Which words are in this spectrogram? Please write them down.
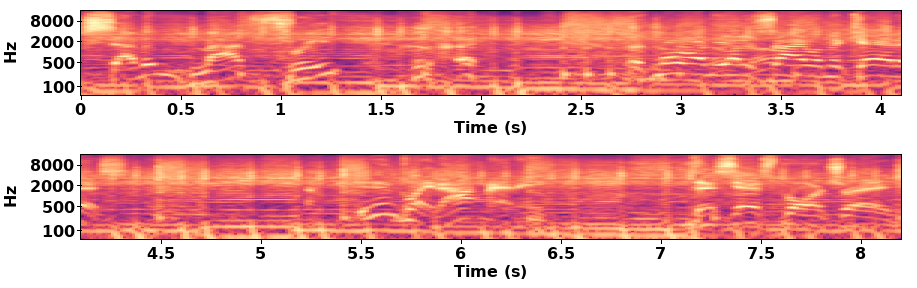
seven, Matt, three? There's more on the other side with McKinnis. He didn't play that many. This is Sports Rage.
